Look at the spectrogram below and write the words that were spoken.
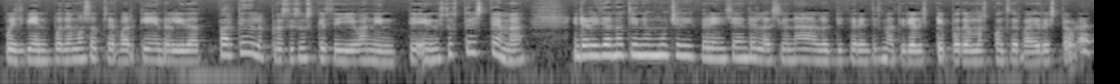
Pues bien, podemos observar que en realidad parte de los procesos que se llevan en, en estos tres temas en realidad no tienen mucha diferencia en relación a los diferentes materiales que podemos conservar y restaurar,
